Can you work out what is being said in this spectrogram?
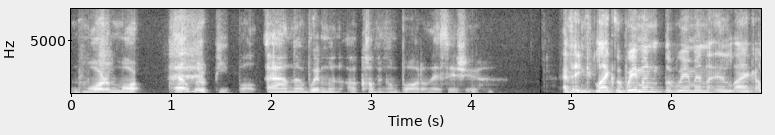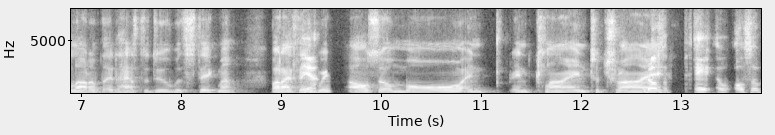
more and more elder people and women are coming on board on this issue. I think like the women, the women like a lot of it has to do with stigma, but I think yeah. women are also more in, inclined to try. But also, pay, also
